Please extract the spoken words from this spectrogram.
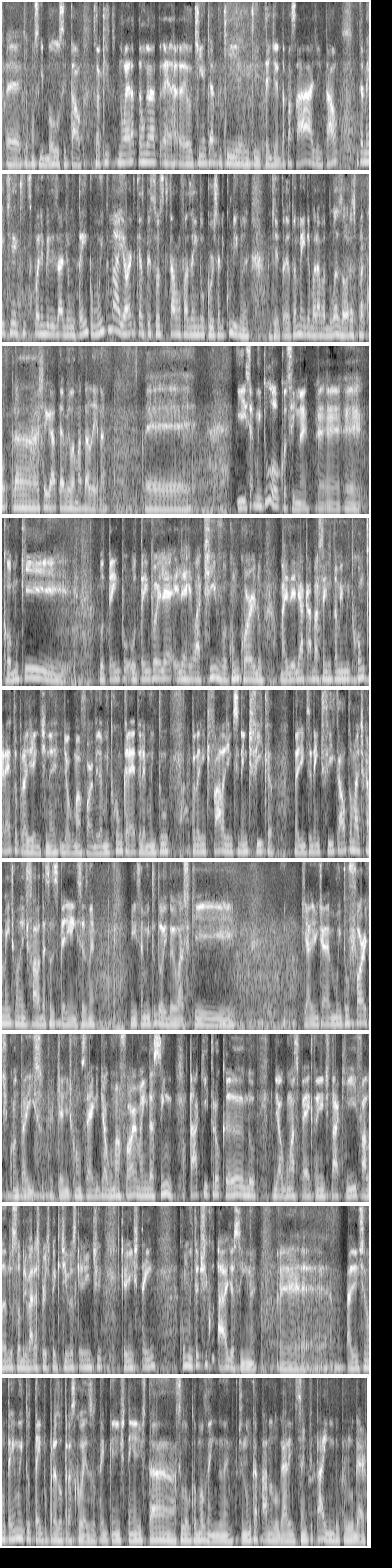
É, que eu consegui bolsa e tal. Só que não era tão gratuito. Eu tinha que, que, que ter dinheiro da passagem e tal. E também tinha que disponibilizar de um tempo muito maior do que as pessoas que estavam fazendo o curso ali comigo, né? Porque eu também demorava duas horas para chegar até a Vila Madalena. É. E isso é muito louco, assim, né? É, é, é, como que o tempo, o tempo ele é, ele é relativo, eu concordo, mas ele acaba sendo também muito concreto pra gente, né? De alguma forma, ele é muito concreto, ele é muito. Quando a gente fala, a gente se identifica. A gente se identifica automaticamente quando a gente fala dessas experiências, né? E isso é muito doido. Eu acho que que a gente é muito forte quanto a isso, porque a gente consegue de alguma forma, ainda assim, tá aqui trocando de algum aspecto, a gente tá aqui falando sobre várias perspectivas que a gente que a gente tem com muita dificuldade, assim, né? É, a gente não tem muito tempo para as outras coisas. O tempo que a gente tem, a gente tá se locomovendo, né? A gente nunca tá no lugar, a gente sempre tá indo pro lugar.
